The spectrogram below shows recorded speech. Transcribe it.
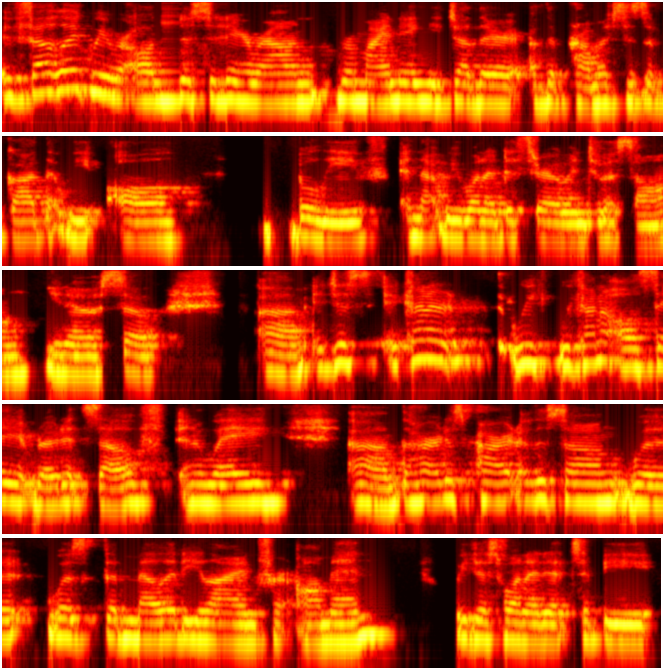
it felt like we were all just sitting around reminding each other of the promises of God that we all believe and that we wanted to throw into a song. You know, so um, it just it kind of we we kind of all say it wrote itself in a way. Um, the hardest part of the song was was the melody line for Amen. We just wanted it to be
